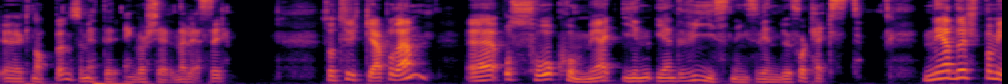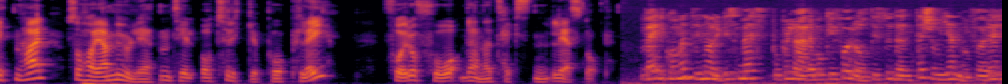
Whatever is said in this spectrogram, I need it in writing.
eh, knappen som heter engasjerende leser. Så trykker jeg på den, eh, og så kommer jeg inn i et visningsvindu for tekst. Nederst på midten her så har jeg muligheten til å trykke på play for å få denne teksten lest opp. Velkommen til Norges mest populære bok i forhold til studenter som gjennomfører.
